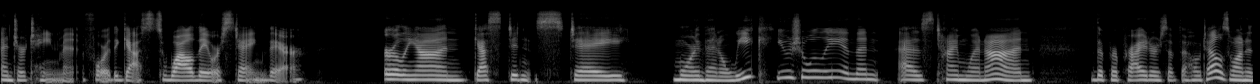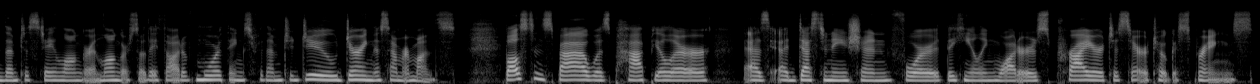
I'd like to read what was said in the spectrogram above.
entertainment for the guests while they were staying there. Early on, guests didn't stay more than a week usually. And then as time went on, the proprietors of the hotels wanted them to stay longer and longer, so they thought of more things for them to do during the summer months. Ballston Spa was popular as a destination for the healing waters prior to Saratoga Springs.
